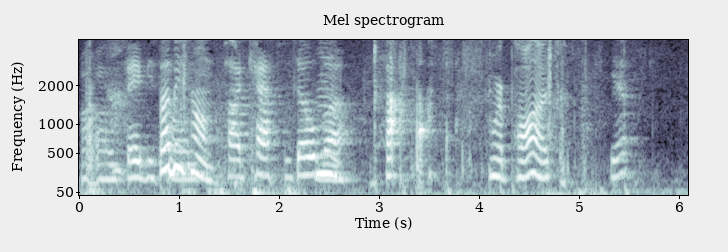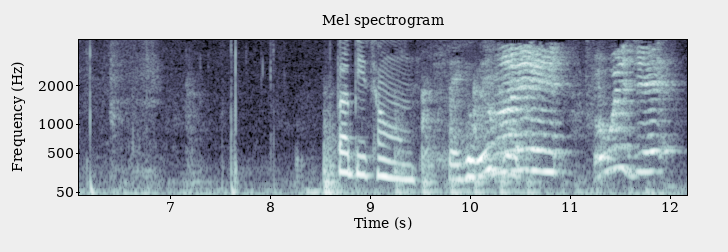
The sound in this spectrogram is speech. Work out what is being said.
Uh oh, baby's Bubby's home. home. Podcast is over. We're paused. Yep. Bubby's home. Say who is it? Who is it?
